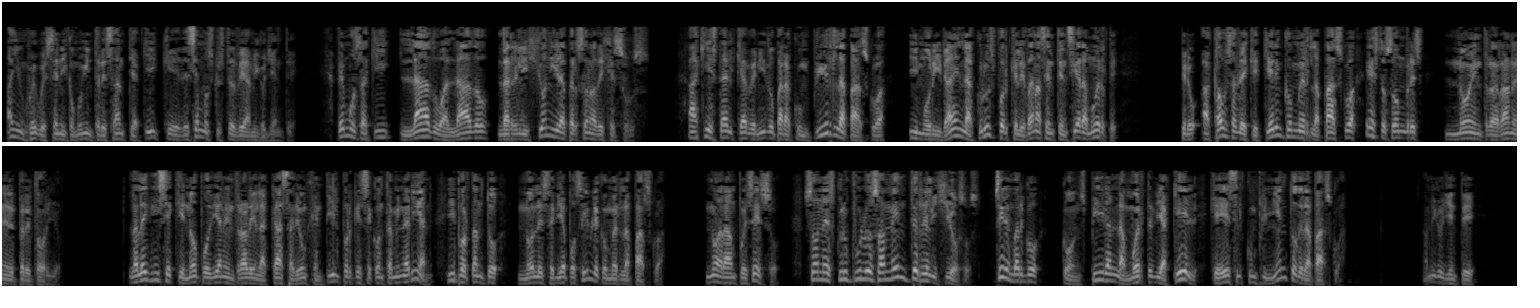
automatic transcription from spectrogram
Hay un juego escénico muy interesante aquí que deseamos que usted vea, amigo oyente. Vemos aquí, lado a lado, la religión y la persona de Jesús. Aquí está el que ha venido para cumplir la Pascua, y morirá en la cruz porque le van a sentenciar a muerte. Pero a causa de que quieren comer la Pascua, estos hombres no entrarán en el pretorio. La ley dice que no podían entrar en la casa de un gentil porque se contaminarían, y por tanto no les sería posible comer la Pascua. No harán pues eso. Son escrupulosamente religiosos. Sin embargo, conspiran la muerte de aquel que es el cumplimiento de la Pascua. Amigo oyente,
